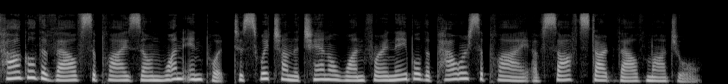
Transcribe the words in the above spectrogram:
Toggle the valve supply zone 1 input to switch on the channel 1 for enable the power supply of soft start valve module.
